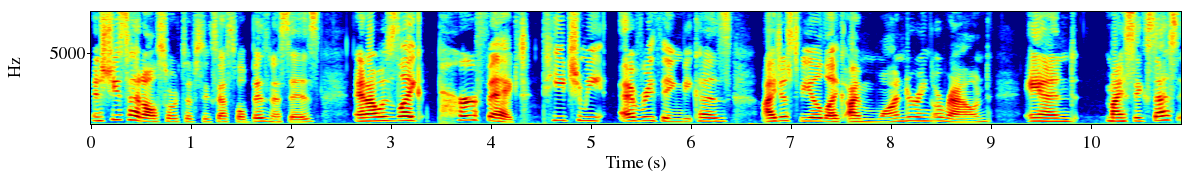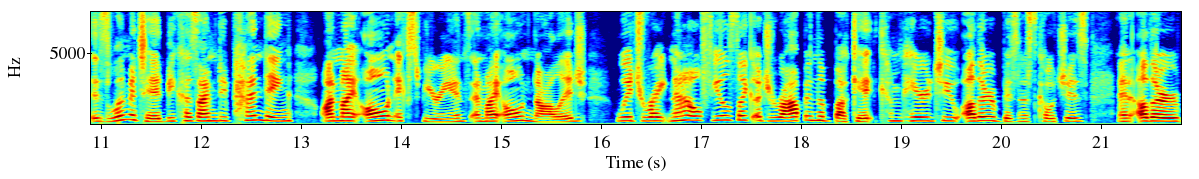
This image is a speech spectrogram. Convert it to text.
And she's had all sorts of successful businesses. And I was like, Perfect. Teach me everything because I just feel like I'm wandering around and my success is limited because I'm depending on my own experience and my own knowledge, which right now feels like a drop in the bucket compared to other business coaches and other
